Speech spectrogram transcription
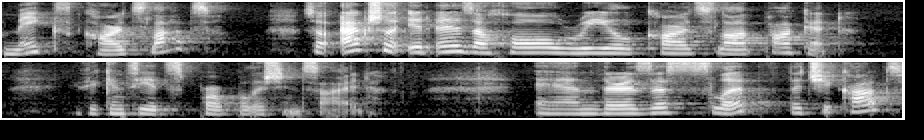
makes card slots. So actually it is a whole real card slot pocket. If you can see it's purplish inside. And there is this slip that she cut.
